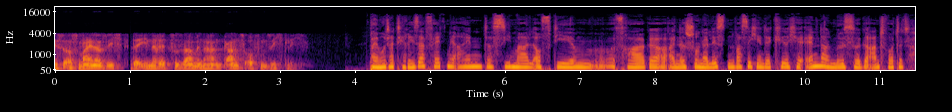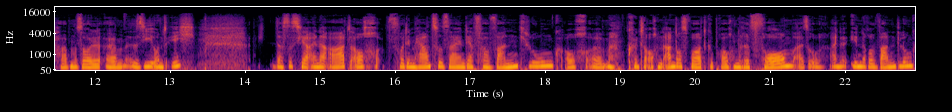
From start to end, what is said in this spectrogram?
ist aus meiner Sicht der innere Zusammenhang ganz offensichtlich. Bei Mutter Teresa fällt mir ein, dass sie mal auf die ähm, Frage eines Journalisten, was sich in der Kirche ändern müsse, geantwortet haben soll, ähm, sie und ich. Das ist ja eine Art, auch vor dem Herrn zu sein, der Verwandlung, auch ähm, könnte auch ein anderes Wort gebrauchen, Reform, also eine innere Wandlung.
